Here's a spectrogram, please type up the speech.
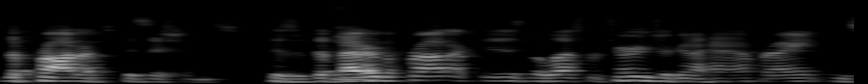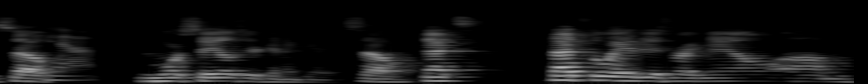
the product positions because the Yeah. better the product is the less returns you're going to have right and so yeah. the more sales you're going to get. So that's that's the way it is right now. Um,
